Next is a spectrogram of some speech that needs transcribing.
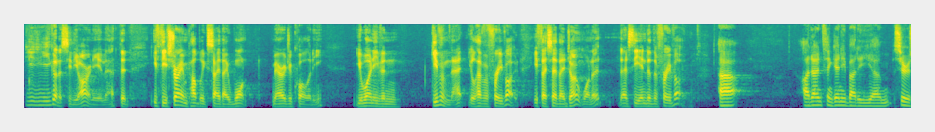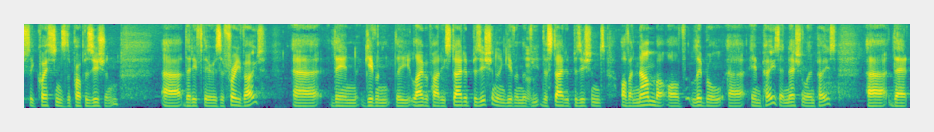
you, have got to see the irony in that. That if the Australian public say they want marriage equality, you won't even give them that. You'll have a free vote. If they say they don't want it, that's the end of the free vote. Uh, I don't think anybody um, seriously questions the proposition uh, that if there is a free vote, uh, then given the Labor Party's stated position and given the, mm. the stated positions of a number of Liberal uh, MPs and national MPs, uh, that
